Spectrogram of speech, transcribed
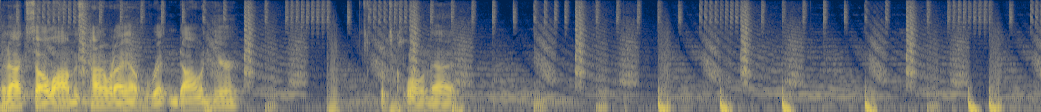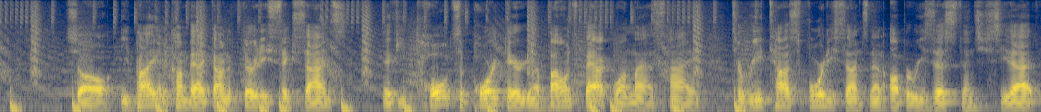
an XLM is kind of what I have written down here. Let's clone that. So you're probably gonna come back down to 36 cents. If you hold support there, you're gonna bounce back one last time to retest 40 cents in that upper resistance. You see that?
